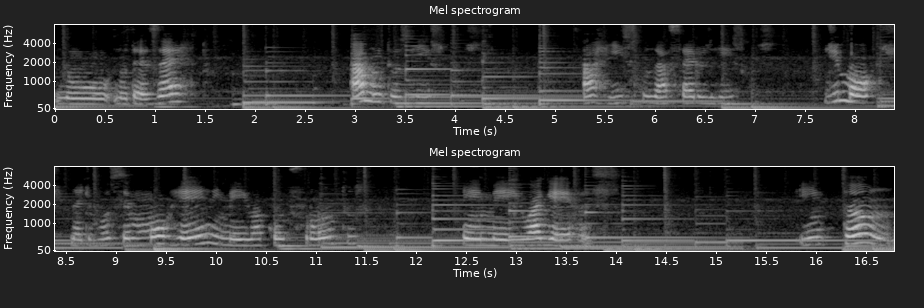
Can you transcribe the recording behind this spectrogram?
no, no deserto, há muitos riscos. Há riscos, há sérios riscos de morte, né? de você morrer em meio a confrontos, em meio a guerras. Então,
